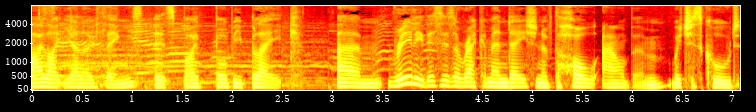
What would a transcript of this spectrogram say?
I Like Yellow Things. It's by Bobbi Blake. Um, really, this is a recommendation of the whole album, which is called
